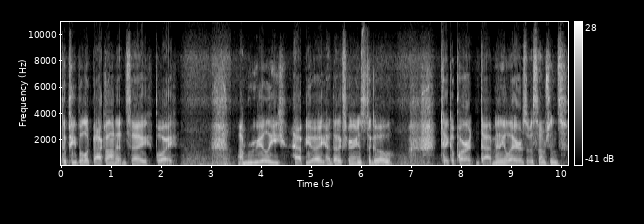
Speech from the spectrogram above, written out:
Do people look back on it and say, boy, I'm really happy I had that experience to go take apart that many layers of assumptions?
